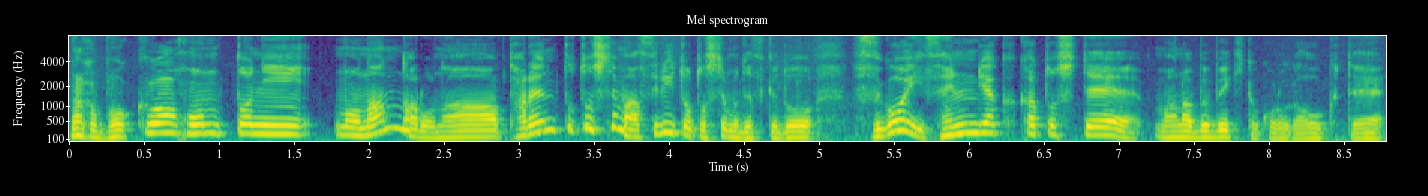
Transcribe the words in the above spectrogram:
なんか僕は本当にもうなんだろうなタレントとしてもアスリートとしてもですけどすごい戦略家として学ぶべきところが多くて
